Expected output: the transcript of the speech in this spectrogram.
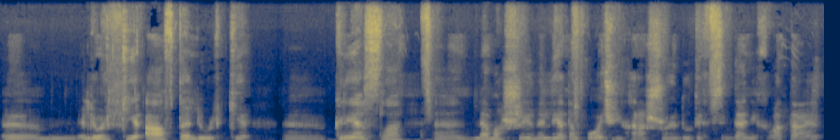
э, люльки, автолюльки, э, кресла э, для машины летом очень хорошо идут, их всегда не хватает.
